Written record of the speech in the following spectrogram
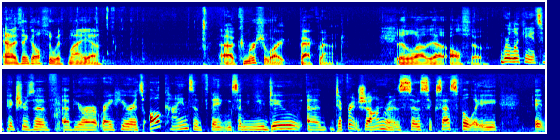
And I think also with my uh, uh, commercial art background, there's a lot of that also. We're looking at some pictures of, of your art right here. It's all kinds of things. I mean, you do uh, different genres so successfully. It,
